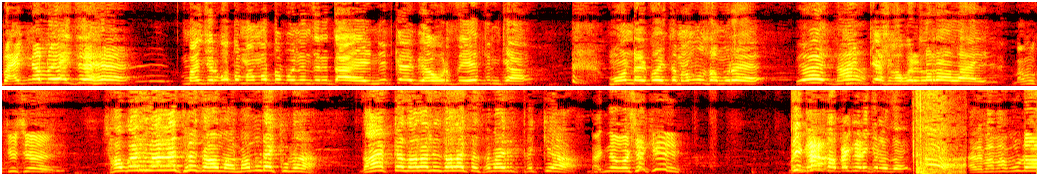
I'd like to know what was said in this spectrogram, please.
বাইক না লই আইছে হ্যাঁ মানুষের কত মামার তো বোনেন যে তাই নিটকাই বিয়া করছে এই দিনকা। মনটাই কইছে মামু সামুরে এই নিটকা সাগরে লড়ালাই মামু কিছে সাগরে লড়াইছে যাও আমার মামু ডাকু না। যা একটা জ্বালানি জ্বালাইতেছে বাইরে থাকিয়া। ভাগনা বসে কি? ঠিক আছে বাইক না ঠিক করেছে আরে বাবা বুড়ো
